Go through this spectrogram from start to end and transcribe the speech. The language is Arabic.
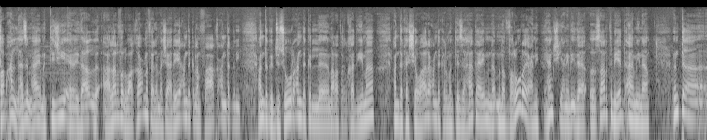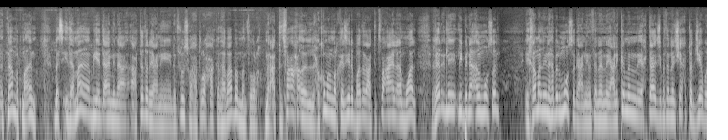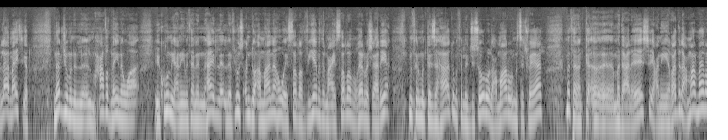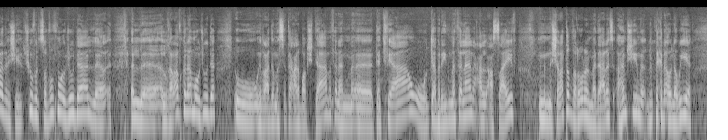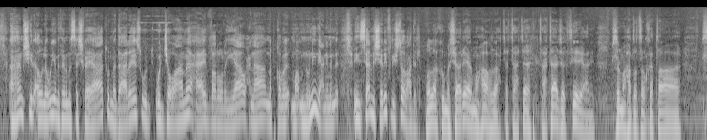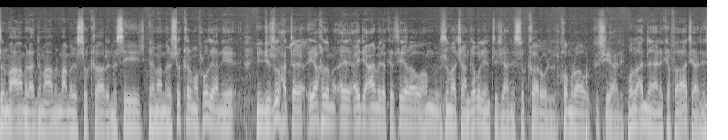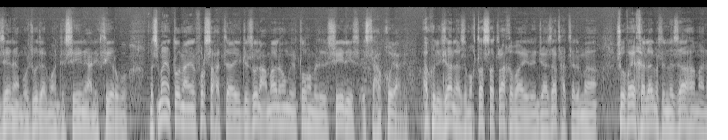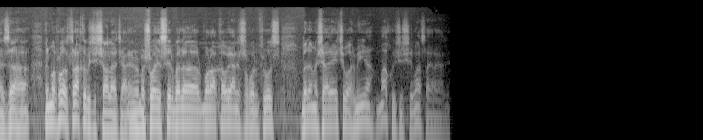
طبعا لازم هاي من تجي إذا على أرض الواقع مثلا مشاريع عندك الأنفاق عندك. عندك الجسور عندك المناطق القديمة عندك الشوارع عندك المنتزهات هاي من, من الضرورة يعني. أهم شيء يعني إذا صارت بيد آمنة أنت تنام مطمئن. بس إذا ما بيد آمنة أعتذر يعني الفلوس راح تروح هكذا هبابا منثورة. من عاد تدفعها الحكومة المركزية ببغداد عاد تدفعها الأموال غير لبناء الموصل. يخمل انها بالموصل يعني مثلا يعني كل من يحتاج مثلا شيء يحطه بجيبه لا ما يصير. نرجو من المحافظ نينوى يكون يعني مثلا هاي الفلوس عنده أمانة هو يتصرف فيها مثل ما يتصرف بغير مشاريع مثل المنتزهات ومثل الجسور والأعمار والمستشفيات. مثلا مدارس يعني راد الأعمار ما يراد شيء. شوف الصفوف موجودة الغراض كلها موجودة. ويرادوا مسته على باب شتاء مثلا تدفئة وتبريد مثلا على الصيف من نشرات الضرورة المدارس. المدارس أهم شيء قلت لك الأولوية أهم شيء الأولوية مثل المستشفيات والمدارس والجوامع هاي ضروريه وإحنا نبقى ممنونين يعني من الإنسان الشريف اللي يشتغل عدل. والله كل مشاريع المحافظة تحتاج تحتاج كثير يعني مثل محطة القطار مثل المعامل عندنا معامل معمل السكر النسيج. يعني معمل السكر المفروض يعني ينجزوه حتى ياخذ أيدي عاملة كثيرة وهم مثل ما كان قبل ينتج يعني السكر والخمرة وكل شيء يعني. والله عندنا يعني كفاءات يعني زينة موجودة المهندسين يعني كثير بس ما ينطون يعني الفرصة حتى ينجزون أعمالهم وينطوهم الشيء اللي يستحقوه يعني. اكو لجان لازم مختصة تراقب هاي الإنجازات حتى لما تشوف أي خلل مثل نزاهة ما نزاهة. المفروض تراقب هيك الشغلات يعني المشروع يصير بلا مراقبة يعني يصرفون الفلوس بلا مشاريع وهمية. ماكو شيء ما صاير يعني.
